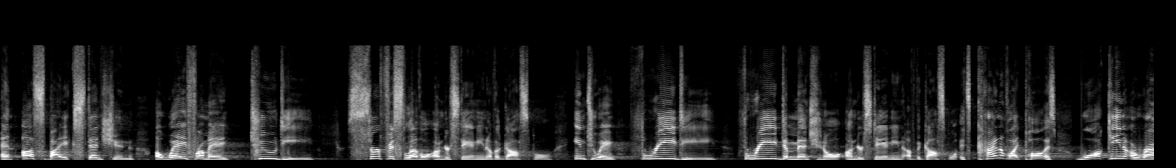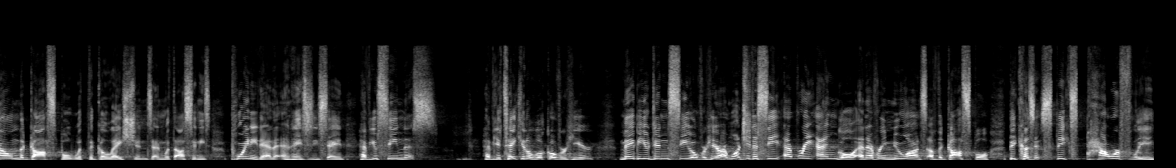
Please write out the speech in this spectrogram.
and us by extension away from a 2D, surface level understanding of a gospel into a 3D, three dimensional understanding of the gospel. It's kind of like Paul is walking around the gospel with the Galatians and with us, and he's pointing at it and he's, he's saying, Have you seen this? Have you taken a look over here? maybe you didn't see over here. I want you to see every angle and every nuance of the gospel because it speaks powerfully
